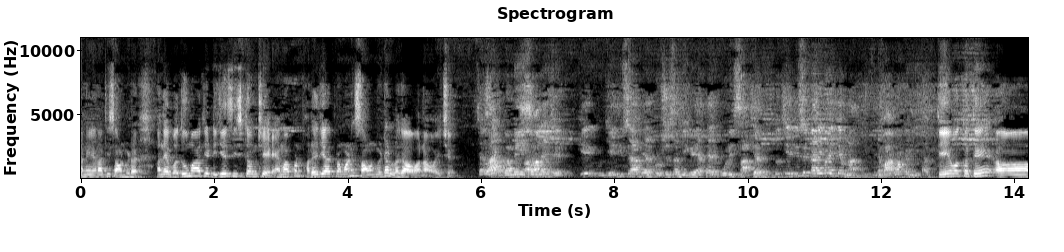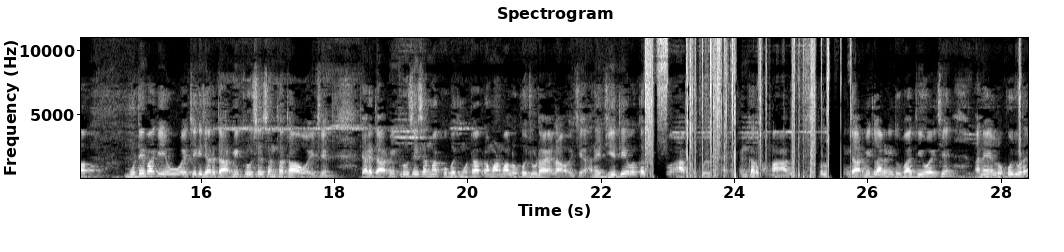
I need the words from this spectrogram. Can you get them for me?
અને એનાથી સાઉન્ડ મીટર. અને વધુમાં જે ડીજે સિસ્ટમ છે એમાં પણ ફરજિયાત પ્રમાણે સાઉન્ડ મીટર લગાવવાના હોય છે. સાહેબ આગામી સવાલ એ છે કે જે દિવસે આ જ્યારે પ્રોસેસર નીકળ્યા ત્યારે પોલીસ સાથે હતી તો તે દિવસે કાર્યવાહી કેમ ના હતી એને વાગવા કેમ તે વખતે મોટે ભાગે એવું હોય છે કે જ્યારે ધાર્મિક પ્રોસેસન થતા હોય છે ત્યારે ધાર્મિક પ્રોસેસનમાં ખૂબ જ મોટા પ્રમાણમાં લોકો જોડાયેલા હોય છે. અને જે તે વખતે આપણે કોઈ એક્શન કરવામાં આવે તો ધાર્મિક લાગણી દુભાતી હોય છે અને લોકો જોડે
